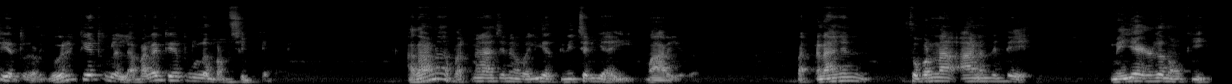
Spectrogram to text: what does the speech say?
തിയേറ്ററുകളിൽ ഒരു തിയേറ്ററിലല്ല പല തിയേറ്ററുകളിലും പ്രദർശിപ്പിക്കപ്പെട്ടു. അതാണ് പത്മരാജന് വലിയ തിരിച്ചടിയായി മാറിയത്. പത്മരാജൻ സുവർണ ആനന്ദിന്റെ മെയ്യഴക് നോക്കി.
